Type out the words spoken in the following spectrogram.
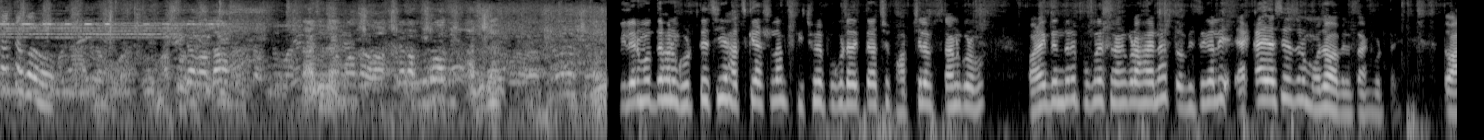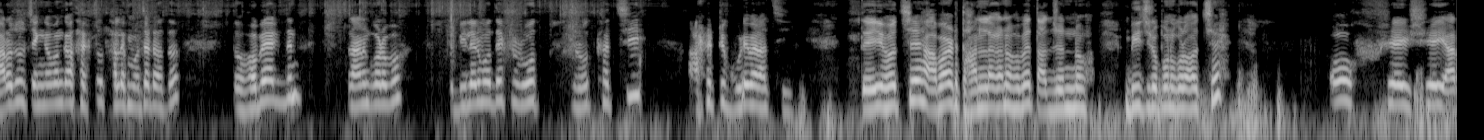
কত করব বিলের মধ্যে এখন ঘুরতেছি, আজকে আসলাম, পিছনে পুকুরটা দেখতে পাচ্ছি, ভাবছিলাম স্নান করব। অনেকদিন ধরে পুকুরে স্নান করা হয় না, তো বেসিক্যালি একাই আসে, এজন্য মজা হবে স্নান করতে। তো আরও যদি চেঙ্গা বাঙ্গা থাকতো, তাহলে মজাটা হতো। তো হবে একদিন, স্নান করব। বিলের মধ্যে একটু রোদ রোদ খাচ্ছি, আর একটু ঘুরে বেড়াচ্ছি। তো এই হচ্ছে, আবার ধান লাগানো হবে, তার জন্য বীজ রোপণ করা হচ্ছে। ও সেই সেই, আর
